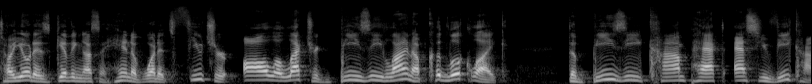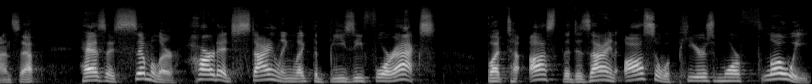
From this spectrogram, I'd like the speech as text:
Toyota is giving us a hint of what its future all electric BZ lineup could look like. The BZ compact SUV concept has a similar hard edge styling like the BZ4X, but to us, the design also appears more flowy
